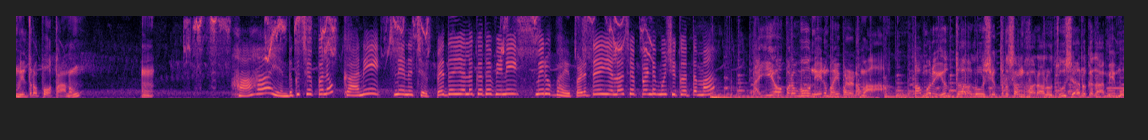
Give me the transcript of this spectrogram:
నిద్రపోతాను. హాహా ఎందుకు చెప్పను? కానీ నేను చెప్పే దయ్యాల కథ విని మీరు భయపడితే ఎలా చెప్పండి ముషికొత్తమా అయ్యో ప్రభు నేను భయపడడమా తమరు యుద్ధాలు శత్రు సంహారాలు చూశాను కదా మేము.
